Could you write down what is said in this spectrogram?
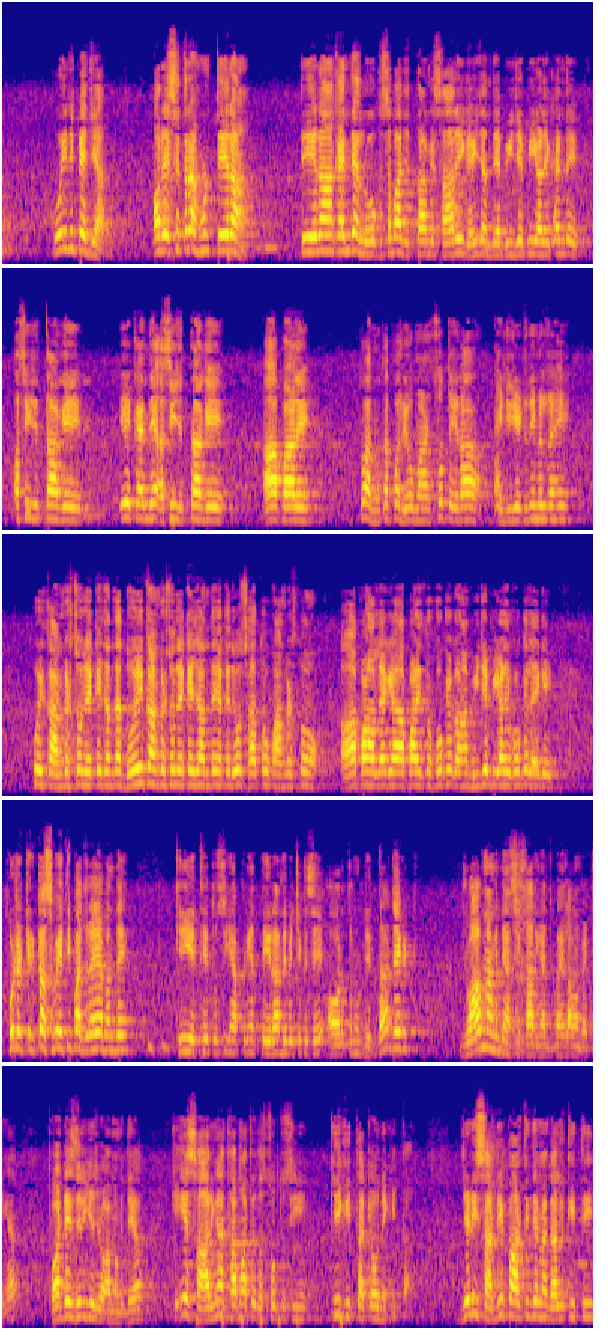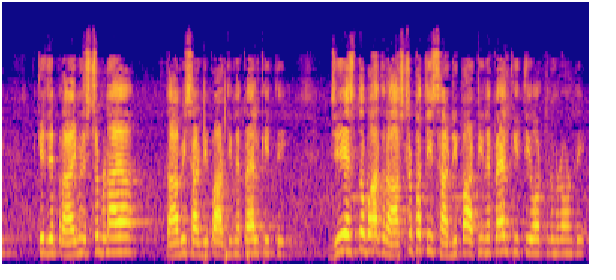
ਕੋਈ ਨਹੀਂ ਭੇਜਿਆ। ਔਰ ਇਸੇ ਤਰ੍ਹਾਂ ਹੁਣ 13 13 ਕਹਿੰਦੇ ਲੋਕ ਸਭਾ ਜਿੱਤਾਂਗੇ, ਸਾਰੇ ਹੀ ਕਹੀ ਜਾਂਦੇ ਆ, ਬੀਜੇਪੀ ਵਾਲੇ ਕਹਿੰਦੇ, ਅਸੀਂ ਜਿੱਤਾਂਗੇ, ਇਹ ਕਹਿੰਦੇ ਅਸੀਂ ਜਿੱਤਾਂਗੇ, ਆਪ ਵਾਲੇ। ਤੁਹਾਨੂੰ ਤਾਂ ਭਲਿਓ ਮਾਨਸੋ 13 ਕੈਂਡੀਡੇਟ ਨਹੀਂ ਮਿਲ ਰਹੇ। ਕੋਈ ਕਾਂਗਰਸ ਤੋਂ ਲੈ ਕੇ ਜਾਂਦਾ ਦੋ ਹੀ ਕਾਂਗਰਸ ਤੋਂ ਲੈ ਕੇ ਜਾਂਦੇ ਆ, ਕਦੇ ਉਹ ਸਾਤੋਂ ਕਾਂਗਰਸ ਤੋਂ ਆਪ ਵਾਲਾ ਲੈ ਗਿਆ, ਆਪ ਵਾਲੇ ਤੋਂ ਖੋ ਕੇ ਗਾਂ ਬੀਜੇਪੀ ਵਾਲੇ ਖੋ ਕੇ ਲੈ ਗਏ। ਤੁਹਾਡੇ ਟਿਕਟਾਂ ਸਮੇਤ ਹੀ ਭੱਜ ਰਹੇ ਆ ਬੰਦੇ। ਕੀ ਇੱਥੇ ਤੁਸੀਂ ਆਪਣੀਆਂ 13 ਦੇ ਵਿੱਚ ਕਿਸੇ ਔਰਤ ਨੂੰ ਦਿੱਤਾ ਟਿਕਟ? ਜਵਾਬ ਮੰਗਦੇ ਆ ਅਸੀਂ ਸਾਰੀਆਂ ਮਹਿਲਾਵਾਂ ਬੈਠੀਆਂ। ਤੁਹਾਡੇ ਜ਼ਰੀਏ ਜਵਾਬ ਮੰਗਦੇ ਆ। ਕਿ ਇਹ ਸਾਰੀਆਂ ਥਾਵਾਂ ਤੇ ਦੱਸੋ ਤੁਸੀਂ ਕੀ ਕੀਤਾ, ਕਿਉਂ ਨਹੀਂ ਕੀਤਾ? ਜਿਹੜੀ ਸਾਡੀ ਪਾਰਟੀ ਦੇ ਮੈਂ ਗੱਲ ਕੀਤੀ ਕਿ ਜੇ ਪ੍ਰਾਈਮ ਮਿਨਿਸਟਰ ਬਣਾਇਆ, ਤਾਂ ਵੀ ਸਾਡੀ ਪਾਰਟੀ ਨੇ ਪਹਿਲ ਕੀਤੀ। ਜੇ ਇਸ ਤੋਂ ਬਾਅਦ ਰਾਸ਼ਟਰਪਤੀ ਸਾਡੀ ਪਾਰਟੀ ਨੇ ਪਹਿਲ ਕੀਤੀ ਔਰਤ ਨੂੰ ਬਣਾਉਣ ਦੀ।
